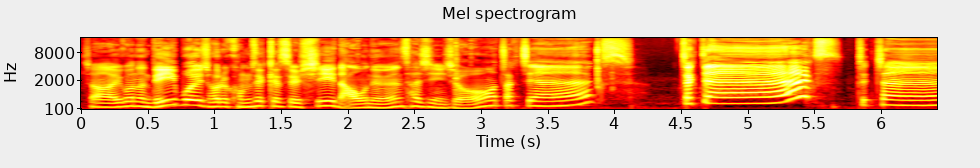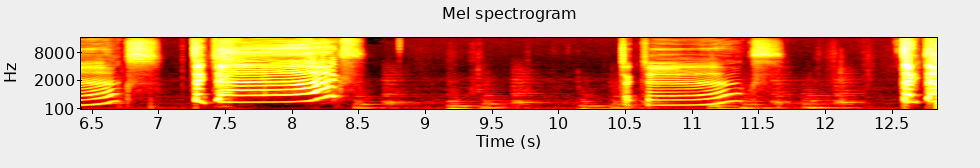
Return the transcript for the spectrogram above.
자 이거는 네이버에 저를 검색했을 시 나오는 사진이죠. 짝짝스. 짝짝스! 짝짝스! 짝짝스! 짝짝스! 짝짝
